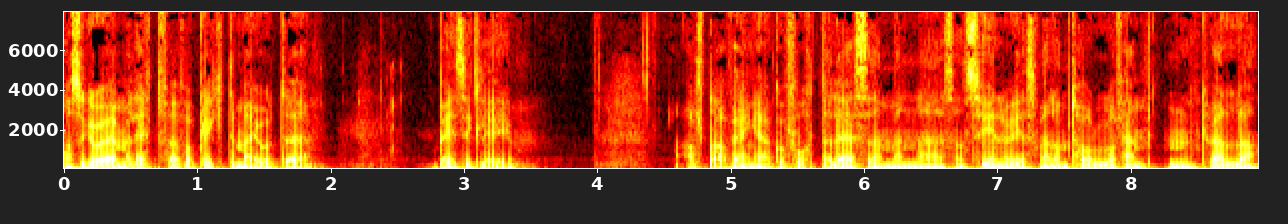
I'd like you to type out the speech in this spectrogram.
Og så gruer jeg meg litt, for jeg forplikter meg jo til basically Alt avhengig av hvor fort jeg leser, men eh, sannsynligvis mellom 12 og 15 kvelder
